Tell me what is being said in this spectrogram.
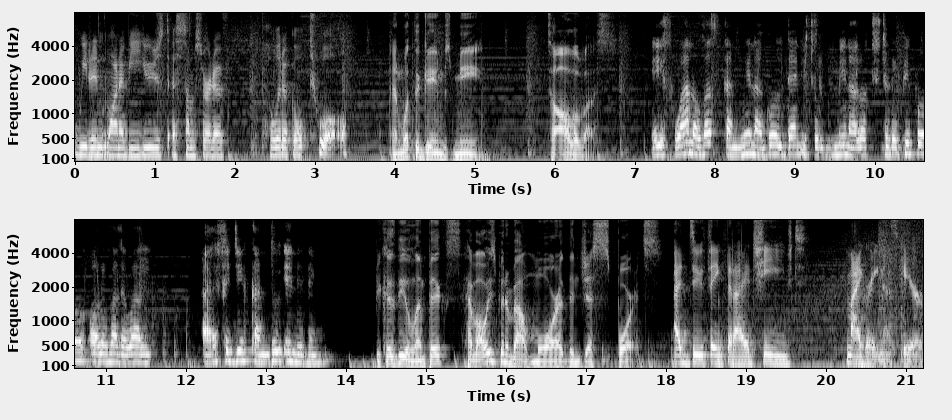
We didn't want to be used as some sort of political tool. And what the games mean to all of us. If one of us can win a gold, then it will mean a lot to the people all over the world. A refugee can do anything. Because the Olympics have always been about more than just sports. I do think that I achieved my greatness here.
